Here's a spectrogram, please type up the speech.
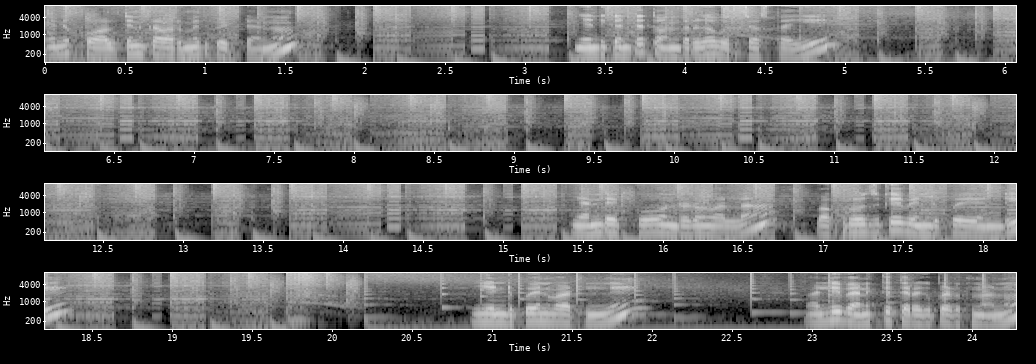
నేను పాలిథిన్ కవర్ మీద పెట్టాను. ఎందుకంటే తొందరగా వచ్చేస్తాయి. ఎండ ఎక్కువ ఉండడం వల్ల ఒక రోజుకే వెండిపోయండి. ఈ ఎండిపోయిన వాటిని మళ్ళీ వెనక్కి తిరగ పెడుతున్నాను.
